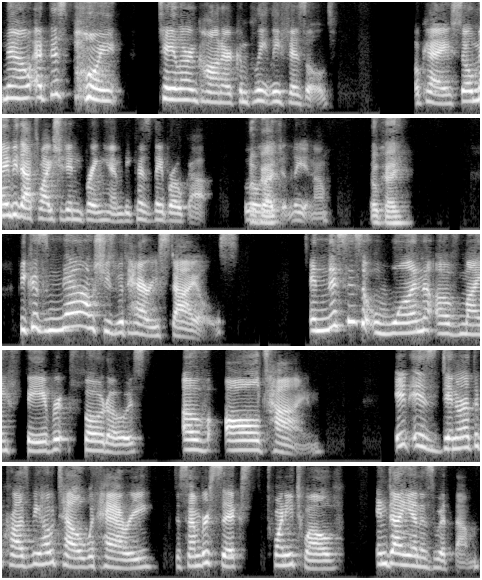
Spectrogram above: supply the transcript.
Now, at this point, Taylor and Connor completely fizzled. Okay, so maybe that's why she didn't bring him because they broke up. Okay. Allegedly, you know. Okay. Because now she's with Harry Styles. And this is one of my favorite photos of all time. It is dinner at the Crosby Hotel with Harry, December 6th, 2012, and Diana's with them.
